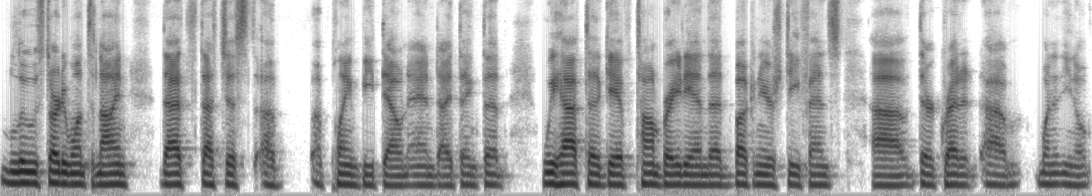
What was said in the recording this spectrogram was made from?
lose 31 to nine, that's that's just a, a plain beatdown. And I think that we have to give Tom Brady and that Buccaneers defense uh, their credit um, when you know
